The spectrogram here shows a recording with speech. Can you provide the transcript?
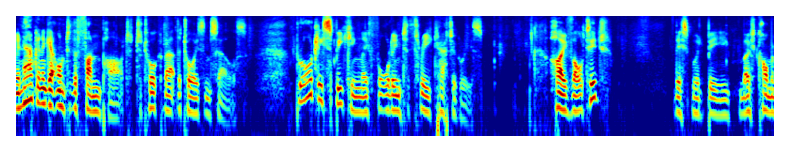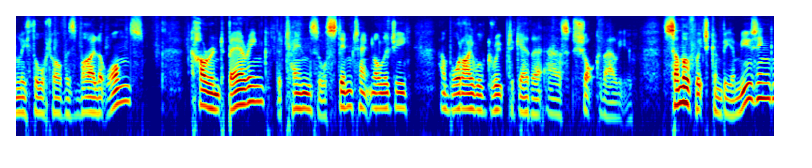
we're now going to get on to the fun part to talk about the toys themselves. Broadly speaking, they fall into three categories. High voltage, this would be most commonly thought of as violet wands, current bearing, the TENS or STIM technology, and what I will group together as shock value, some of which can be amusing,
